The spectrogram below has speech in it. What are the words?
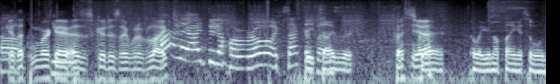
ah, that didn't work out as good as I would have liked. Apparently, I did a heroic Hey, sacrifice. Cyber. Press Yeah? square. Oh wait, you're not playing as someone with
